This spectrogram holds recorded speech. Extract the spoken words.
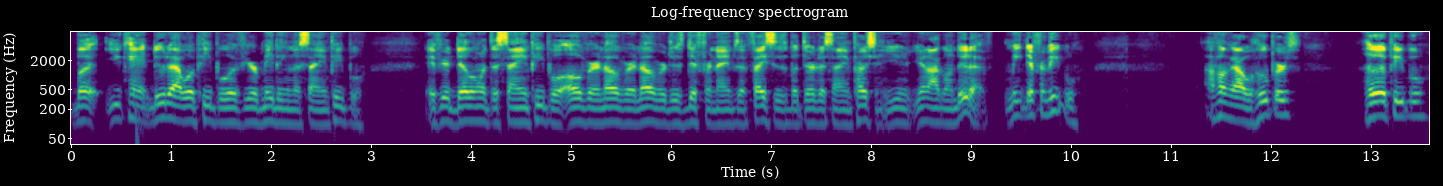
But you can't do that with people if you're meeting the same people. If you're dealing with the same people over and over and over, just different names and faces, but they're the same person, you, you're not going to do that. Meet different people. I hung out with hoopers, hood people,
